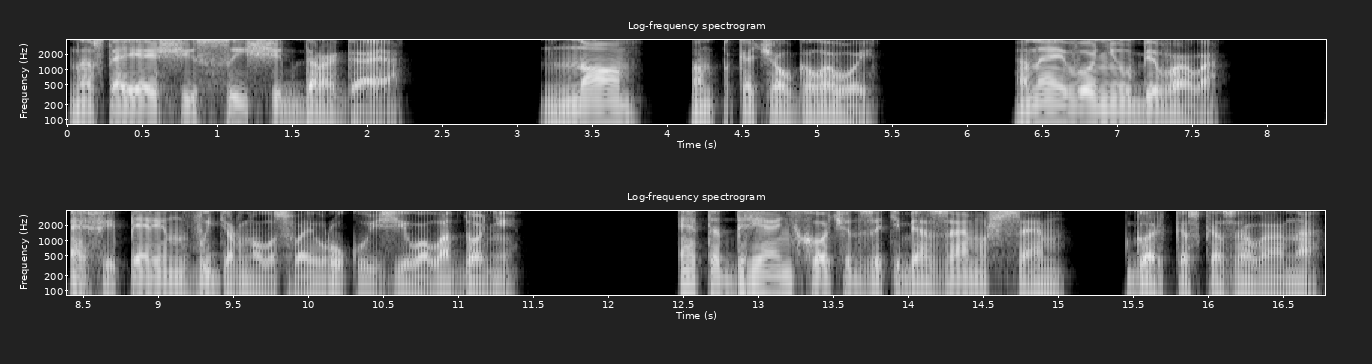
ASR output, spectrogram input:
настоящий сыщик, дорогая!» «Но...» — он покачал головой. Она его не убивала. Эфи Перин выдернула свою руку из его ладони. «Эта дрянь хочет за тебя замуж, Сэм», — горько сказала она.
